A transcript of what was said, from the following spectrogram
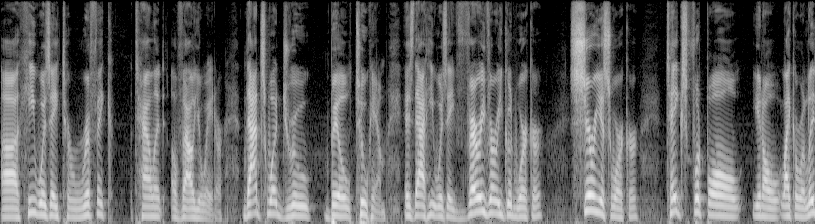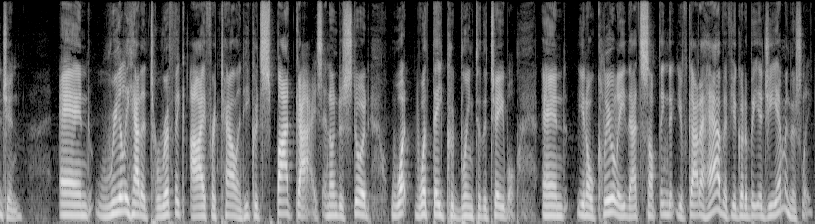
uh, he was a terrific talent evaluator. That's what drew Bill to him. Is that he was a very very good worker, serious worker, takes football you know like a religion and really had a terrific eye for talent. He could spot guys and understood what what they could bring to the table. And you know, clearly that's something that you've got to have if you're going to be a GM in this league.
